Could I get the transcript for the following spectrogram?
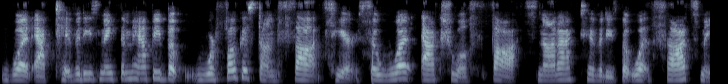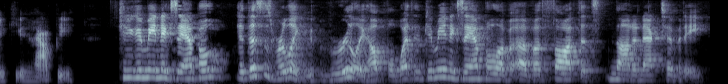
what activities make them happy, but we're focused on thoughts here. So, what actual thoughts, not activities, but what thoughts make you happy? Can you give me an example? This is really, really helpful. What give me an example of, of a thought that's not an activity?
